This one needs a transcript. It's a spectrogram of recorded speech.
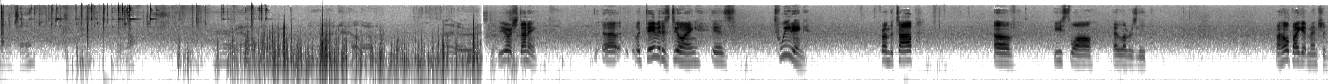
You know what I'm saying? Uh, hello. Hello. You are stunning. Uh, what David is doing is tweeting from the top of East Wall at Lover's Leap. I hope I get mentioned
